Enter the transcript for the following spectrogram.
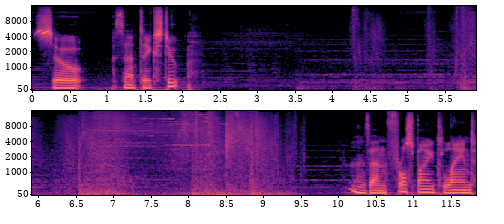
So that takes two. And then Frostbite, land,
